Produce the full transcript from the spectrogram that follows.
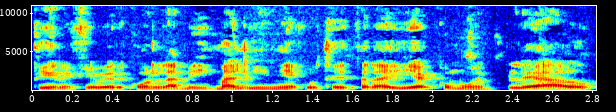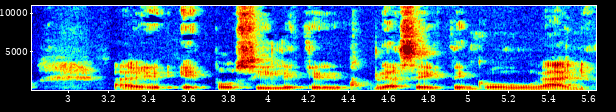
tiene que ver con la misma línea que usted traía como empleado, ah, es posible que le acepten con un año.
